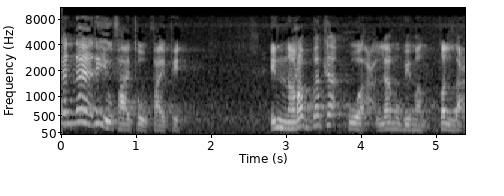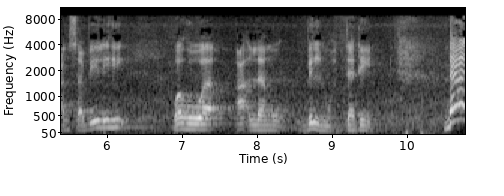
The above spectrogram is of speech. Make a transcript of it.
กันแน่ที่อยู่ฝ่ายถูกฝ่ายผิดإن ربك هو أعلم بمن ضل عن سبيله وهو أعلم بالمهتدين ด้าน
